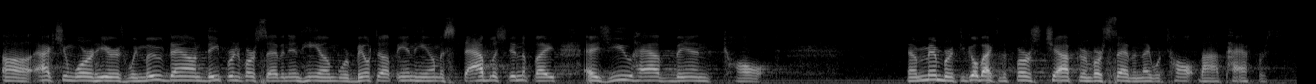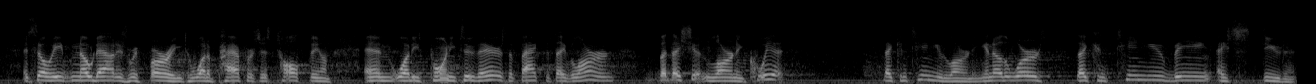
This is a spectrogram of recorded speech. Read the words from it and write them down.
uh, action word here as we move down deeper into verse 7. In Him, we're built up in Him, established in the faith as you have been taught. Now remember, if you go back to the first chapter in verse 7, they were taught by Epaphras. And so he no doubt is referring to what Epaphras has taught them. And what he's pointing to there is the fact that they've learned, but they shouldn't learn and quit. They continue learning. In other words, they continue being a student.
